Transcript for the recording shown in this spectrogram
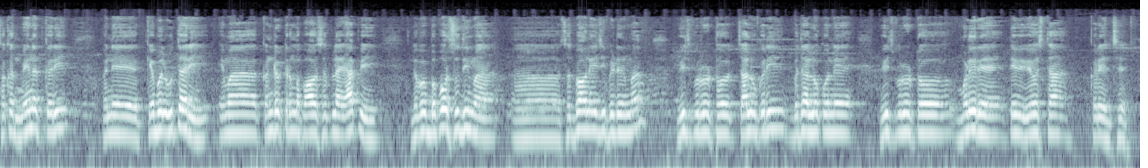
સખત મહેનત કરી અને કેબલ ઉતારી, એમાં કંડક્ટરમાં પાવર સપ્લાય આપી, લગભગ બપોર સુધીમાં સદભાવના એજી ફીડરમાં વીજ પુરવઠો ચાલુ કરી, બધા લોકોને વીજ પુરવઠો મળી રહે તેવી વ્યવસ્થા કરેલ છે.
